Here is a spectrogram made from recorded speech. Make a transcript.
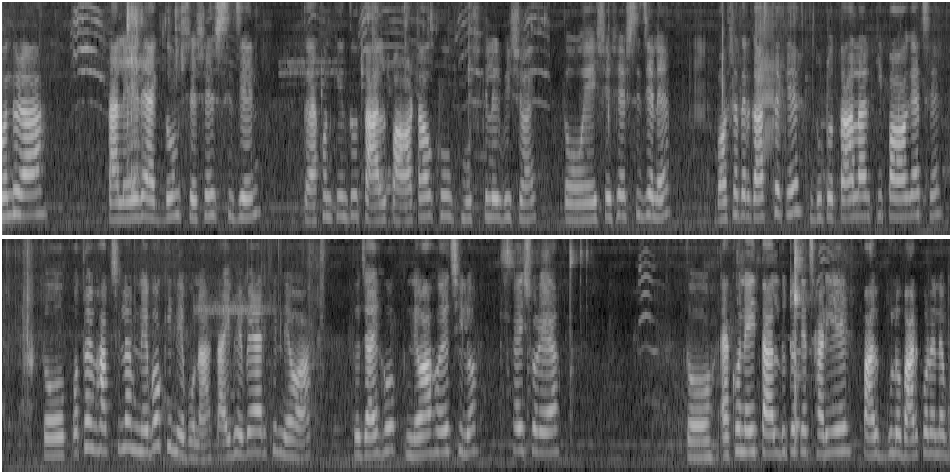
বন্ধুরা, তালের একদম শেষের সিজন তো এখন কিন্তু তাল পাওয়াটাও খুব মুশকিলের বিষয়। তো এই শেষের সিজনে বর্ষাদের গাছ থেকে দুটো তাল আর কি পাওয়া গেছে। তো প্রথমে ভাবছিলাম নেব কি নেব না, তাই ভেবে আর কি নেওয়া। তো যাই হোক, নেওয়া হয়েছিল। এই সরেয়া। তো এখন এই তাল দুটোকে ছাড়িয়ে পাল্পগুলো বার করে নেব।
